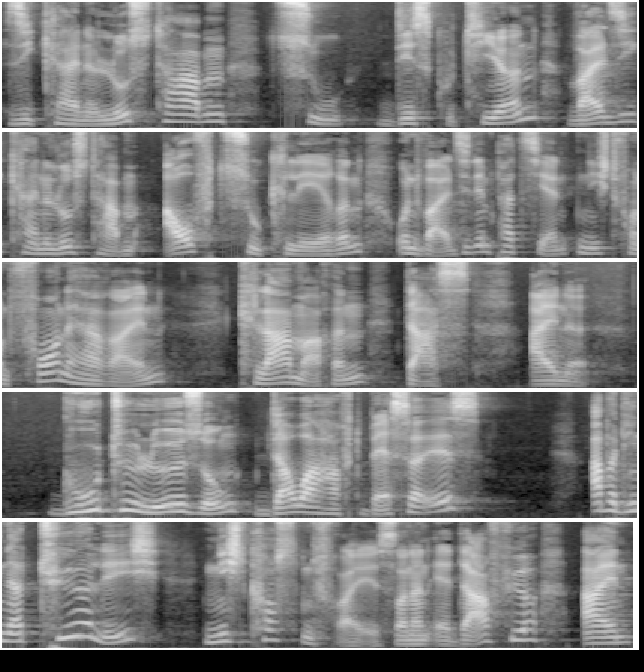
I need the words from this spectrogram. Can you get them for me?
sie keine Lust haben zu diskutieren, weil sie keine Lust haben aufzuklären und weil sie dem Patienten nicht von vornherein klar machen, dass eine gute Lösung dauerhaft besser ist, aber die natürlich nicht kostenfrei ist, sondern er dafür ein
